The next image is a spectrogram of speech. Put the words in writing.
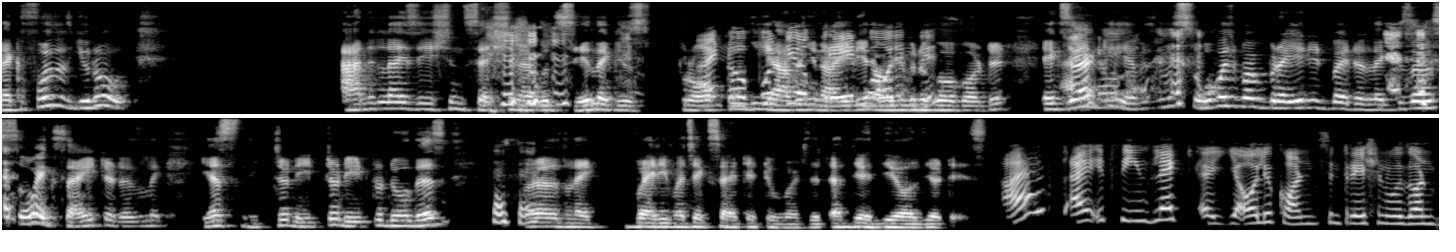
like a full you know analyzation session i would say like just I know. properly having an idea how more you're gonna go about it exactly i was, it was so much my brain in my head like because i was so excited i was like yes need to need to need to do this but i was like very much excited towards it at the, in the earlier days I, I, it seems like uh, yeah, all your concentration was on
